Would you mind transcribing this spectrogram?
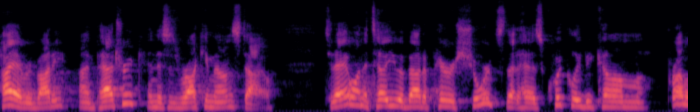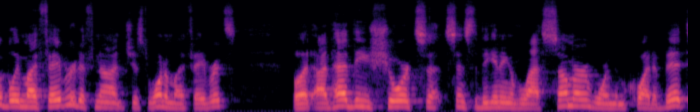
Hi everybody, I'm Patrick and this is Rocky Mountain Style. Today I want to tell you about a pair of shorts that has quickly become probably my favorite, if not just one of my favorites. But I've had these shorts uh, since the beginning of last summer, worn them quite a bit.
